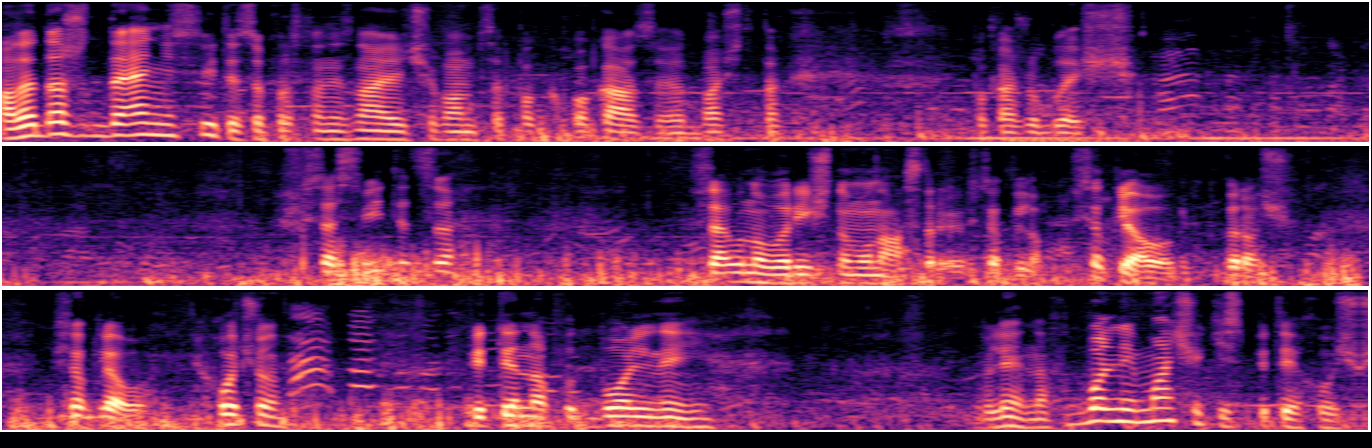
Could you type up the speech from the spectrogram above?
Але навіть день світиться, просто не знаю, чи вам це показує. От бачите, так покажу ближче. Все світиться, все в новорічному настрої. Все кльово, все кльово, коротше. Все кльово. Хочу піти на футбольний. Блін, на футбольний матч якийсь піти хочу.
